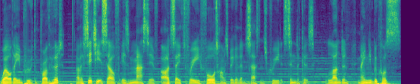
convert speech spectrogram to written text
well they improved the Brotherhood. Now the city itself is massive, I'd say three, four times bigger than Assassin's Creed, Syndicate's London, mainly because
